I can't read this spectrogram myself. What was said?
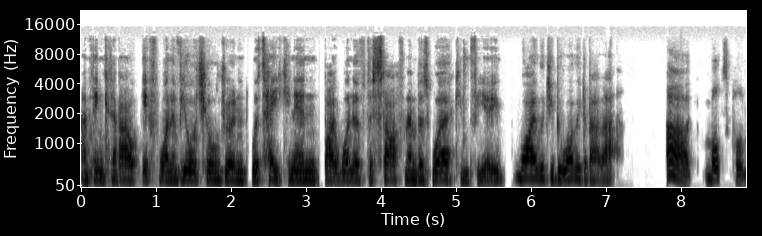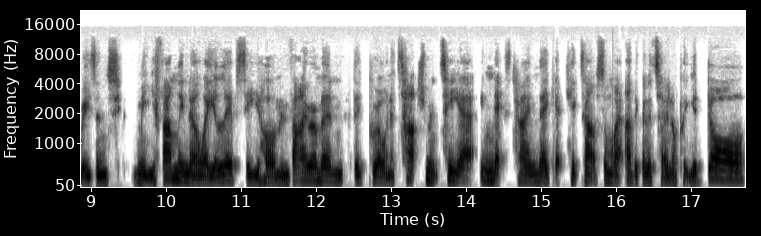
and thinking about if one of your children were taken in by one of the staff members working for you, why would you be worried about that? Oh, multiple reasons. Meet your family, know where you live, see your home environment. They grow an attachment to you. Next time they get kicked out of somewhere, are they going to turn up at your door?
